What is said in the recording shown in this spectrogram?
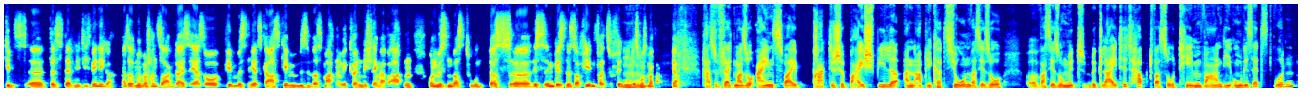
gibt's äh, das definitiv weniger. Also das muss man schon sagen. Da ist eher so, wir müssen jetzt Gas geben, wir müssen was machen, wir können nicht länger warten und müssen was tun. Das äh, ist im Business auf jeden Fall zu finden. Mhm. Das muss man sagen. Ja. Hast du vielleicht mal so ein, zwei praktische Beispiele an Applikationen, was ihr so, äh, was ihr so mit begleitet habt, was so Themen waren, die umgesetzt wurden?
